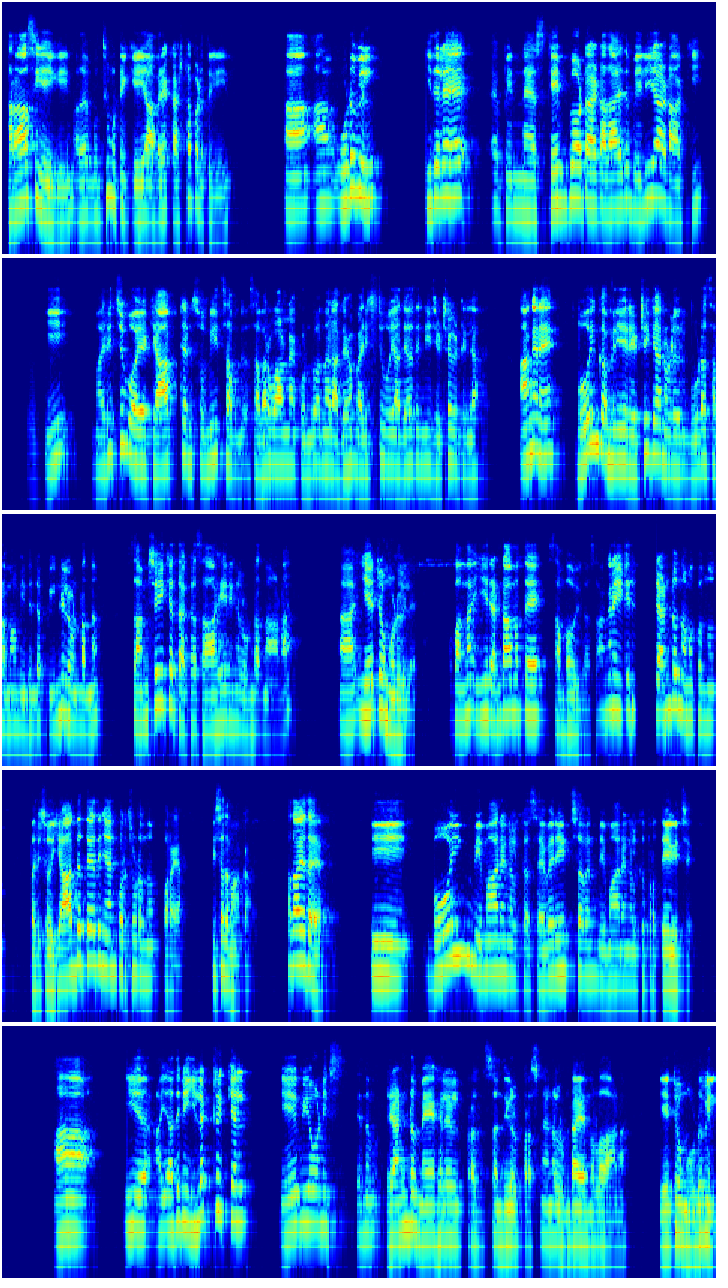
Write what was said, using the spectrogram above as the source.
ഹറാസ് ചെയ്യുകയും അതായത് ബുദ്ധിമുട്ടിക്കുകയും അവരെ കഷ്ടപ്പെടുത്തുകയും ഒടുവിൽ ഇതിലെ പിന്നെ സ്കേപ്പ് ഗോട്ടായിട്ട് അതായത് ബലിയാടാക്കി ഈ മരിച്ചുപോയ ക്യാപ്റ്റൻ സുമീത് സബ് സബർവാളിനെ കൊണ്ടുവന്നാൽ അദ്ദേഹം മരിച്ചുപോയി അദ്ദേഹത്തിന് ഇനി ശിക്ഷ കിട്ടില്ല. അങ്ങനെ ബോയിങ് കമ്പനിയെ രക്ഷിക്കാനുള്ള ഒരു ഗൂഢശ്രമം ഇതിന്റെ പിന്നിലുണ്ടെന്ന് സംശയിക്കത്തക്ക സാഹചര്യങ്ങൾ ഉണ്ടെന്നാണ് ഏറ്റവും ഒടുവിൽ. വന്ന ഈ രണ്ടാമത്തെ സംഭവ വികാസം. അങ്ങനെ ഈ രണ്ടും നമുക്കൊന്ന് പരിശോധിക്കാം. ആദ്യത്തേത് ഞാൻ കുറച്ചുകൂടെ ഒന്ന് പറയാം. വിശദമാക്കാം. അതായത് ഈ ബോയിങ് വിമാനങ്ങൾക്ക് സെവൻ എയ്റ്റ് സെവൻ വിമാനങ്ങൾക്ക് പ്രത്യേകിച്ച് ആ ഈ അതിന് ഇലക്ട്രിക്കൽ ഏവിയോണിക്സ് എന്ന രണ്ട് മേഖലയിൽ പ്രതിസന്ധികൾ പ്രശ്നങ്ങൾ ഉണ്ടായി എന്നുള്ളതാണ് ഏറ്റവും ഒടുവിൽ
